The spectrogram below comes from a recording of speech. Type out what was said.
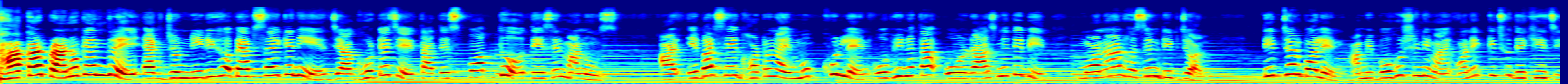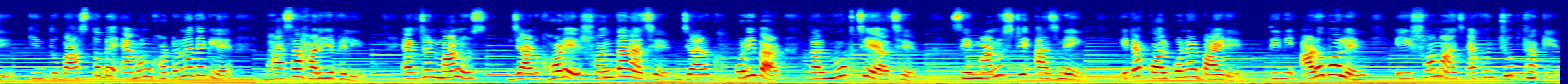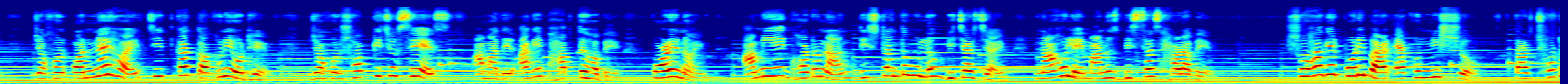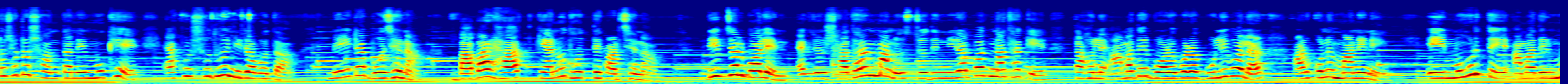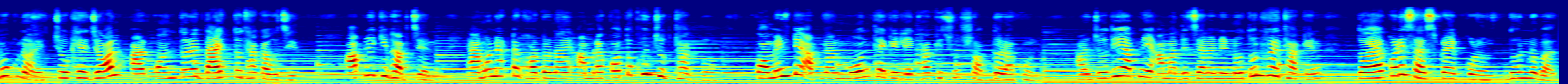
ঢাকার প্রাণকেন্দ্রে একজন নিরীহ ব্যবসায়ীকে নিয়ে যা ঘটেছে তাতে স্তব্ধ দেশের মানুষ। আর এবার সেই ঘটনায় মুখ খুললেন অভিনেতা ও রাজনীতিবিদ মনোয়ার হোসেন ডিপজল। ডিপজল বলেন, আমি বহু সিনেমায় অনেক কিছু দেখিয়েছি, কিন্তু বাস্তবে এমন ঘটনা দেখলে ভাষা হারিয়ে ফেলি। একজন মানুষ যার ঘরে সন্তান আছে, যার পরিবার তার মুখ চেয়ে আছে, সেই মানুষটি আজ নেই। এটা কল্পনার বাইরে। তিনি আরও বলেন, এই সমাজ এখন চুপ থাকে। যখন অন্যায় হয়, চিৎকার তখনই ওঠে। যখন সব কিছু শেষ, আমাদের আগে ভাবতে হবে, পরে নয়। আমি এই ঘটনা দৃষ্টান্তমূলক বিচার চাই, না হলে মানুষ বিশ্বাস হারাবে। সোহাগের পরিবার এখন নিঃস্ব। তার ছোট ছোট সন্তানের মুখে এখন শুধুই নীরবতা। মেয়েটা বোঝে না, বাবার হাত কেন ধরতে পারছে না। দীপজল বলেন, একজন সাধারণ মানুষ যদি নিরাপদ না থাকে, তাহলে আমাদের বড় বড় বুলি বলার আর কোনো মানে নেই। এই মুহূর্তে আমাদের মুখ নয়, চোখে জল আর অন্তরে দায়িত্ব থাকা উচিত। আপনি কি ভাবছেন, এমন একটা ঘটনায় আমরা কতক্ষণ চুপ থাকব? কমেন্টে আপনার মন থেকে লেখা কিছু শব্দ রাখুন। আর যদি আপনি আমাদের চ্যানেলে নতুন হয়ে থাকেন, দয়া করে সাবস্ক্রাইব করুন। ধন্যবাদ।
